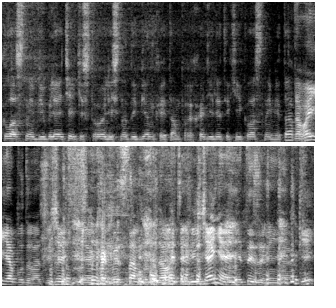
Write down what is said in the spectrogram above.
классные библиотеки строились на Дыбенко и там проходили такие классные метапы? Давай я буду отвечать, я как бы сам буду давать обещания, а не ты за меня, окей?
